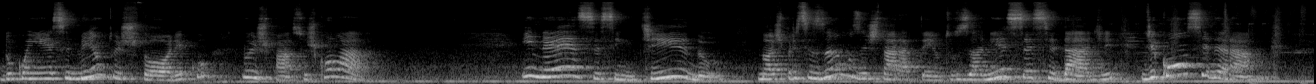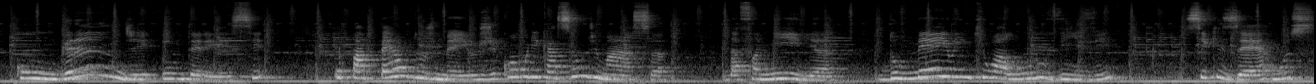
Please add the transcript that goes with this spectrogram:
do conhecimento histórico no espaço escolar. E nesse sentido, nós precisamos estar atentos à necessidade de considerarmos com um grande interesse o papel dos meios de comunicação de massa da família, do meio em que o aluno vive, se quisermos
